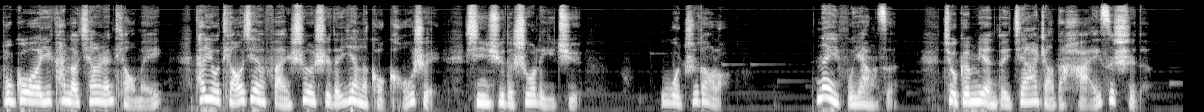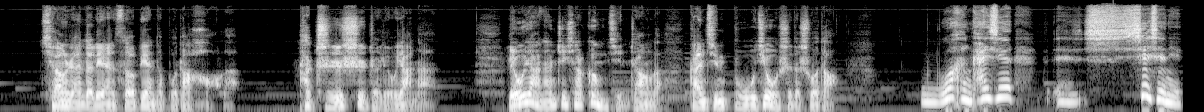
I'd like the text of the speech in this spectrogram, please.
不过一看到羌然挑眉，他又条件反射似的咽了口口水，心虚的说了一句：“我知道了。”那副样子，就跟面对家长的孩子似的。羌然的脸色变得不大好了，他直视着刘亚楠。刘亚楠这下更紧张了，赶紧补救似的说道：“我很开心，呃，谢谢你，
